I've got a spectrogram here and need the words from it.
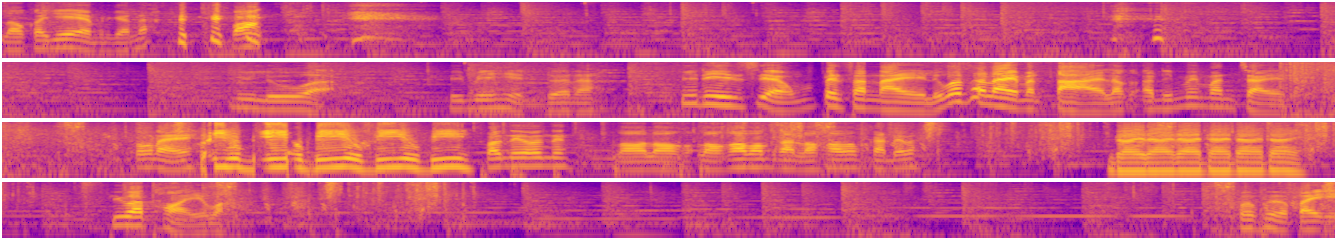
เราก็แย่เหมือนกันนะไม่รู้อะ พี่ไม่เห็นด้วยนะ พี่ไดีเสียงมันเป็นสไนหรือว่าสไนมันตายแล้ว อันนี้ไม่มั่นใจนะตรงไหนไปอยู่บีอยู่บีอยู่บีอยู่บีแป๊บนึงแป๊บนึงรอรอรอเข้าพร้อมกันรอเข้าพร้อมกันได้ปะได้ได้ได้ได้ได้ได้พี่ว่าถอยว่ะ เผื่อๆไปเอ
